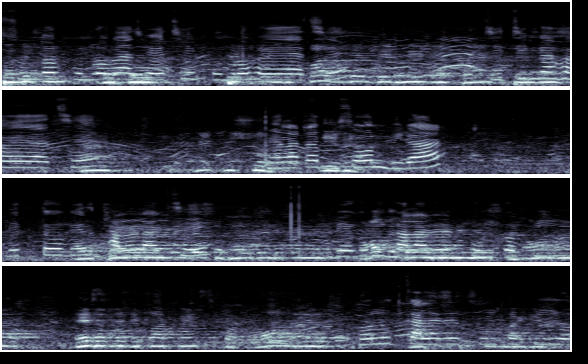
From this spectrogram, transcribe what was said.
সুন্দর কুমড়ো গাছ হয়েছে কুমড়ো হয়ে আছে চিচিঙ্গা হয়ে আছে। মেলাটা ভীষণ বিরাট। দেখতেও বেশ ভালো লাগছে। বেগুনি কালারের ফুলকপি হলুদ কালারের ফুলকপি ও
